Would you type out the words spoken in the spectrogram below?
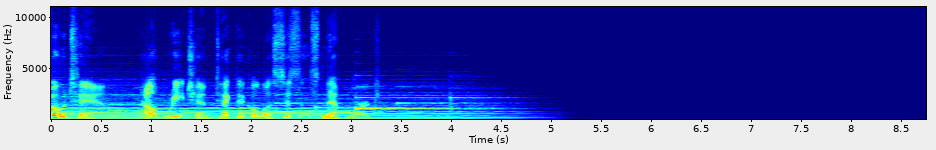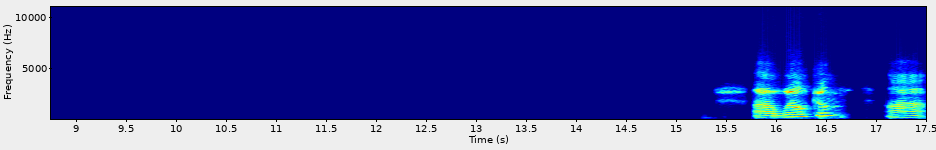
OTAN, Outreach and Technical Assistance Network. Uh, welcome. Uh,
